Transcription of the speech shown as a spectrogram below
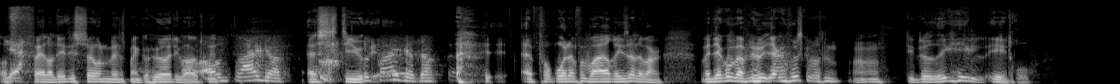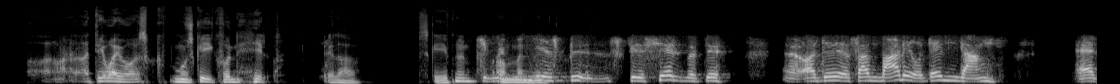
og Ja. falder lidt i søvn, mens man kan høre de voksne Og brækker, er stive, og brækker sig. er på grund af for meget risalevang. Men jeg kunne i hvert fald, jeg kan huske, at det sådan, uh, de døde ikke helt ædru. Og, det var jo også måske kun held, eller skæbnen, om man Men det vil. er spe- specielt med det. Og det, sådan var det jo dengang, at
